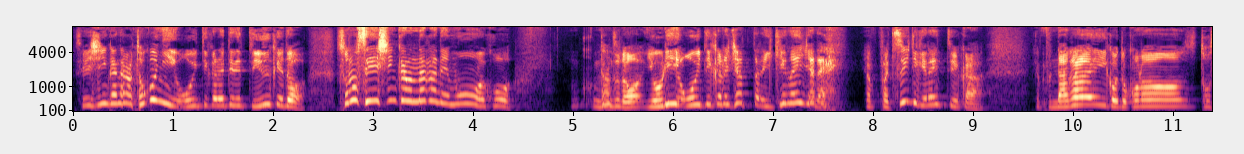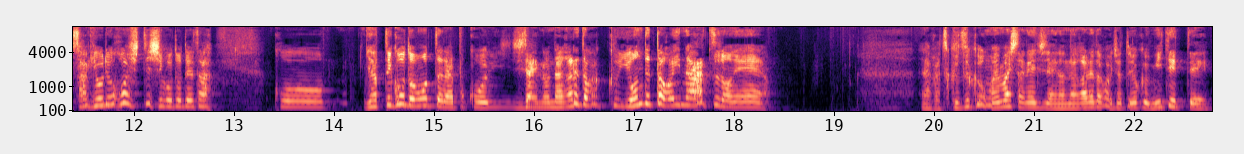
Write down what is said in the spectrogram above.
精神科なんか特に置いてかれてるって言うけど、その精神科の中でも、こう、なんつうの、より置いてかれちゃったらいけないじゃない。やっぱりついていけないっていうか、やっぱ長いことこの、作業療法士って仕事でさ、こう、やっていこうと思ったら、やっぱこう、時代の流れとか読んでった方がいいな、っつうのね。なんかつくづく思いましたね。時代の流れとかちょっとよく見てて、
